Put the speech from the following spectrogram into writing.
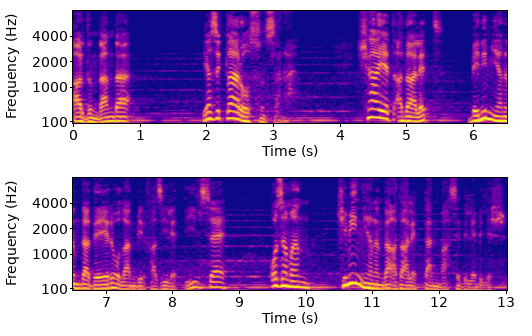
Ardından da yazıklar olsun sana. Şayet adalet benim yanımda değeri olan bir fazilet değilse o zaman kimin yanında adaletten bahsedilebilir?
